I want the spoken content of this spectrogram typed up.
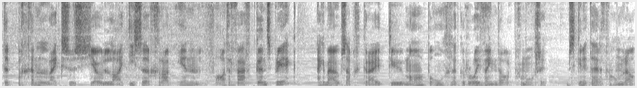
dit begin lyk soos jou laaitie se graad 1 waterverf kunsprojek. Ek het my hopes op gekry toe mamma per ongeluk rooiwyn daarop gemors het. Miskien het hy dit gaan omruil.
